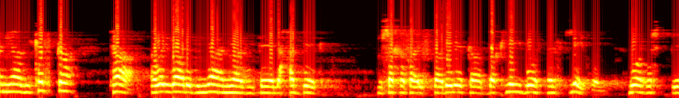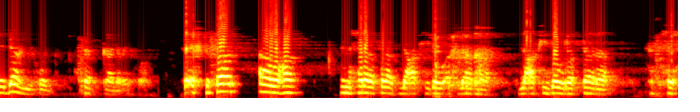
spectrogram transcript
لنيازي كسك تا أوي واد دنيا نيازي في لحدك مشخصة استفادة لك بقيي بو تزكية خوي بۆ ڕشت پێدانی خۆی سەرکا لە ڕێخوا باختصار ئاوەها انحرافات لە عقیدە و ئەخلاقا لە عقیدە و ڕفتارە تصحيح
